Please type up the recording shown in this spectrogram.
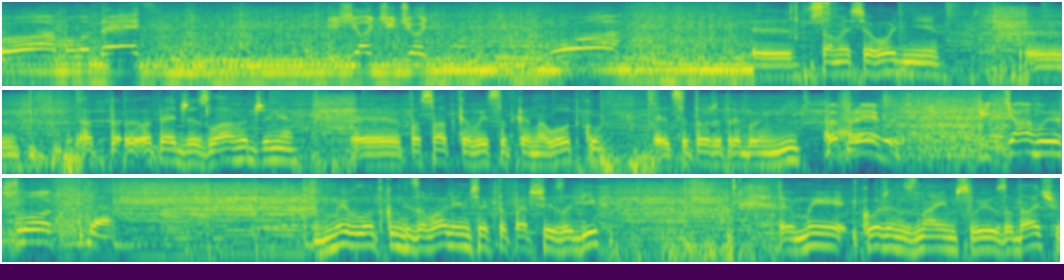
О, молодець. І ще чуть-чуть. О. Е, Саме сьогодні, е, опять же, злагодження, е, посадка, висадка на лодку. Це теж треба вміти. Випригуй, підтягуєш лодку. Ми в лодку не завалюємося, хто перший забіг. Ми кожен знаємо свою задачу.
